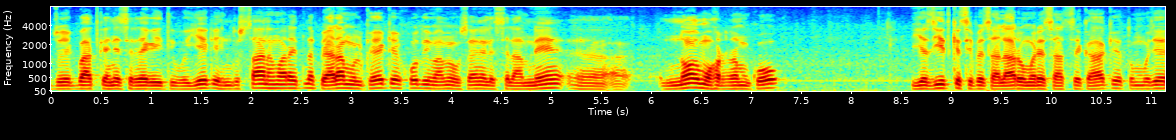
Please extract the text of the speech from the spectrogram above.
जो एक बात कहने से रह गई थी वो ये कि हिंदुस्तान हमारा इतना प्यारा मुल्क है कि ख़ुद इमाम हुसैन सलाम ने नौ मुहर्रम को यजीद के सिपह सालार उमर साथ से कहा कि तुम मुझे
